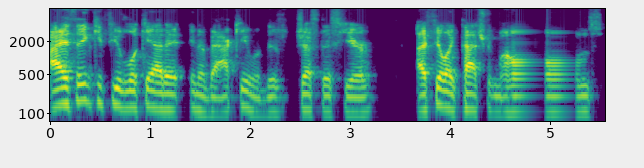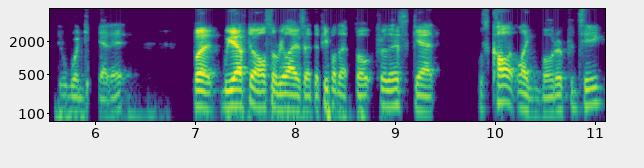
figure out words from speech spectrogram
I think if you look at it in a vacuum of this just this year, I feel like Patrick Mahomes would get it. But we have to also realize that the people that vote for this get let's call it like voter fatigue.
